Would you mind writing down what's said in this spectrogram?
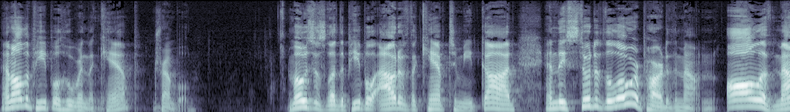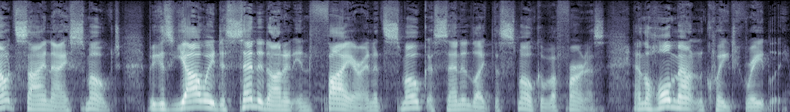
And all the people who were in the camp trembled. Moses led the people out of the camp to meet God, and they stood at the lower part of the mountain. All of Mount Sinai smoked, because Yahweh descended on it in fire, and its smoke ascended like the smoke of a furnace, and the whole mountain quaked greatly.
